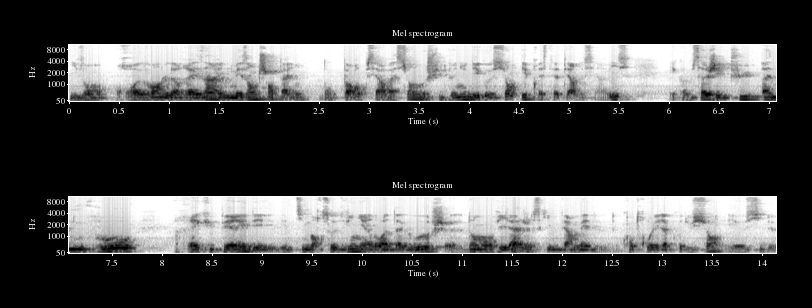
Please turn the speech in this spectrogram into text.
ils vont revendre leur raisin à une maison de champagne. Donc par observation, moi, je suis devenu négociant et prestataire de service, et comme ça, j'ai pu à nouveau récupérer des, petits morceaux de vigne à droite à gauche euh, dans mon village, ce qui me permet de, contrôler la production et aussi de,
